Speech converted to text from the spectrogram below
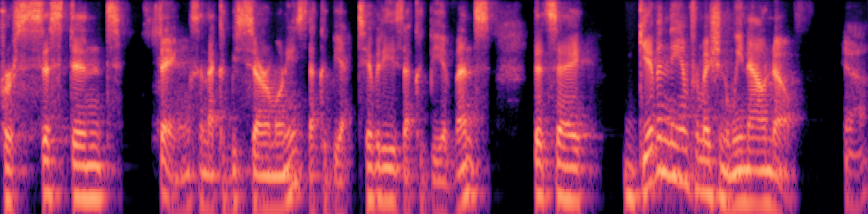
persistent things. And that could be ceremonies, that could be activities, that could be events that say, given the information we now know, Yeah.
